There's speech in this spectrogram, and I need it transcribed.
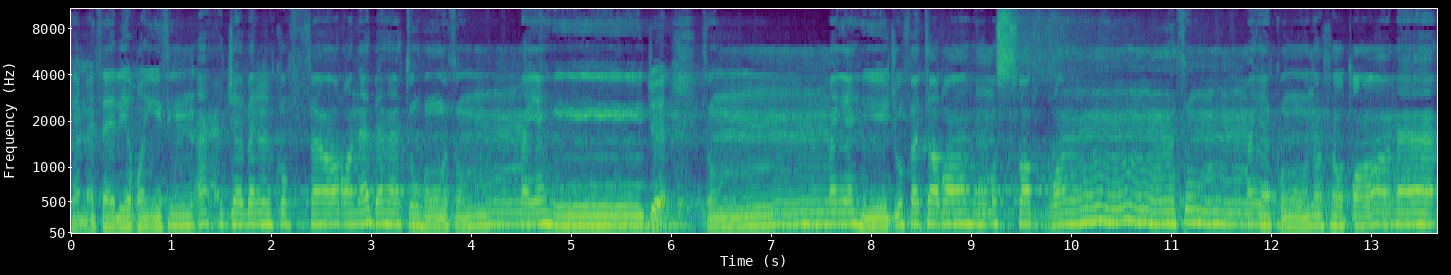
كمثل غيث أعجب الكفار نباته ثم يهيج ثم يهيج فتراه مصفرا ثم يكون حطاما.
